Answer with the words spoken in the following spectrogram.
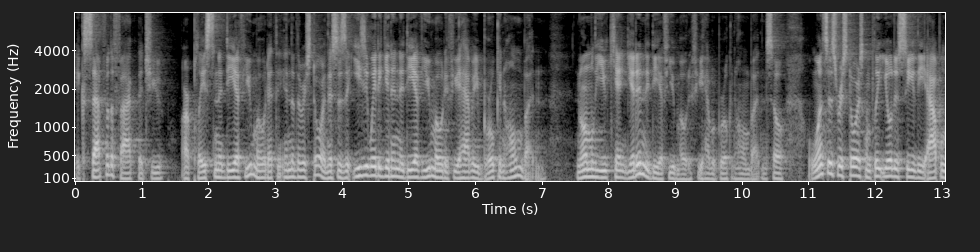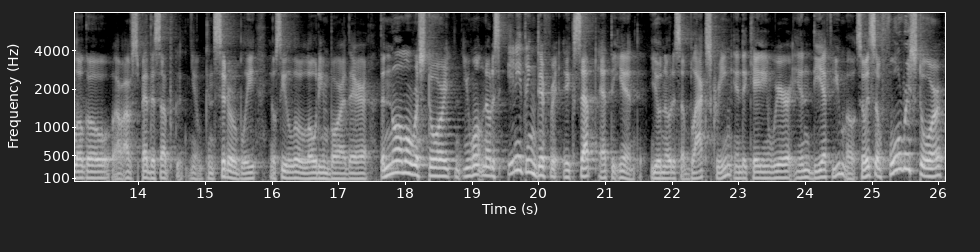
except for the fact that you are placed in a DFU mode at the end of the restore. This is an easy way to get into DFU mode if you have a broken home button. Normally, you can't get into DFU mode if you have a broken home button. So once this restore is complete, you'll just see the Apple logo. I've sped this up, you know, considerably. You'll see the little loading bar there. The normal restore, you won't notice anything different except at the end. You'll notice a black screen indicating we're in DFU mode. So it's a full restore.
